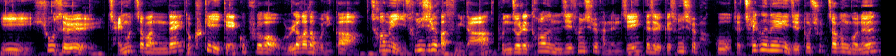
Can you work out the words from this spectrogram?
이 숏을 잘못 잡았는데 더 크게 이렇게 에코프로가 올라가다 보니까 처음에 이 손실을 봤습니다. 본절에 털었는지 손실을 봤는지 해서 이렇게 손실을 받고 최근에 이제 또 숏 잡은 거는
